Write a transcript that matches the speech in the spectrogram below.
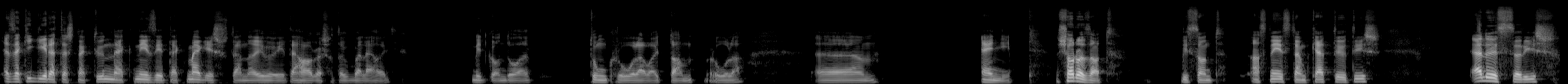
ezek ígéretesnek tűnnek, nézzétek meg, és utána a jövő héten hallgassatok bele, hogy mit gondoltunk róla, vagy tam róla. Ennyi. A sorozat viszont azt néztem kettőt is. Először is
